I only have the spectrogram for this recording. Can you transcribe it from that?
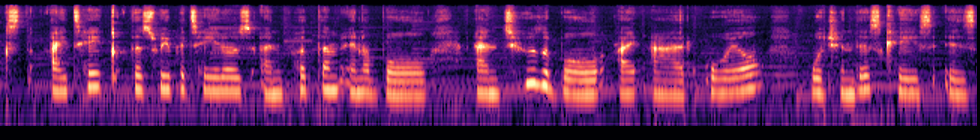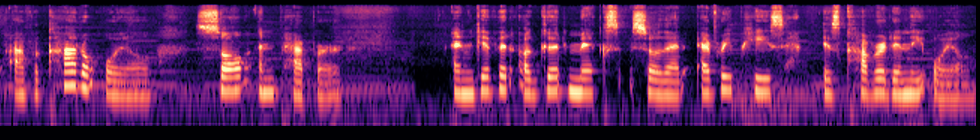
Next, I take the sweet potatoes and put them in a bowl, and to the bowl, I add oil, which in this case is avocado oil, salt, and pepper, and give it a good mix so that every piece is covered in the oil.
